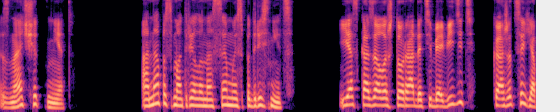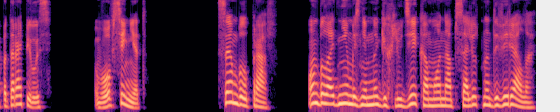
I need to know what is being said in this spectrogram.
Значит, нет. Она посмотрела на Сэма из-под ресниц. Я сказала, что рада тебя видеть? Кажется, я поторопилась. Вовсе нет. Сэм был прав. Он был одним из немногих людей, кому она абсолютно доверяла.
